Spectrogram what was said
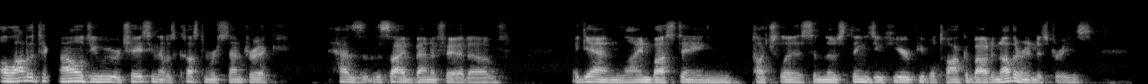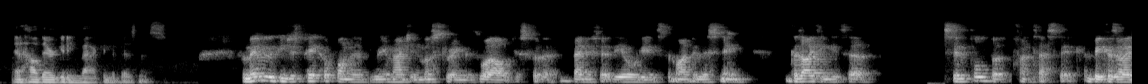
a lot of the technology we were chasing that was customer centric has the side benefit of again line busting touchless and those things you hear people talk about in other industries and how they're getting back into business so maybe we can just pick up on the reimagined mustering as well just for the benefit of the audience that might be listening because i think it's a simple but fantastic and because i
